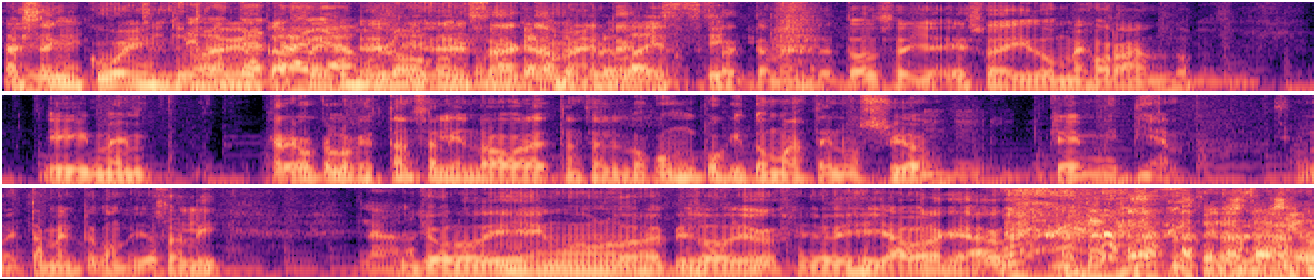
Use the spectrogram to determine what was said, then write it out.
ese encuentro. Si tú Sí, no no te bebes ha café como un loco, ¿cómo que no exactamente, exactamente. Entonces, eso ha ido mejorando. Y me, creo que los que están saliendo ahora están saliendo con un poquito más de noción que en mi tiempo. Honestamente, cuando yo salí, Nada. yo lo dije en uno de los episodios, yo dije, ¿y ahora qué hago? Se te salió.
